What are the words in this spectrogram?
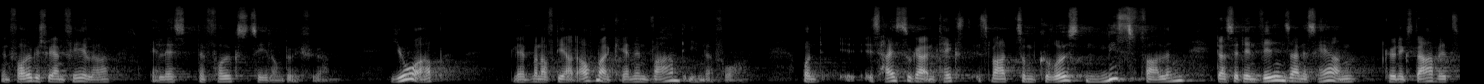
einen folgeschweren Fehler, er lässt eine Volkszählung durchführen. Joab, lernt man auf die Art auch mal kennen, warnt ihn davor. Und es heißt sogar im Text, es war zum größten Missfallen, dass er den Willen seines Herrn, Königs Davids,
